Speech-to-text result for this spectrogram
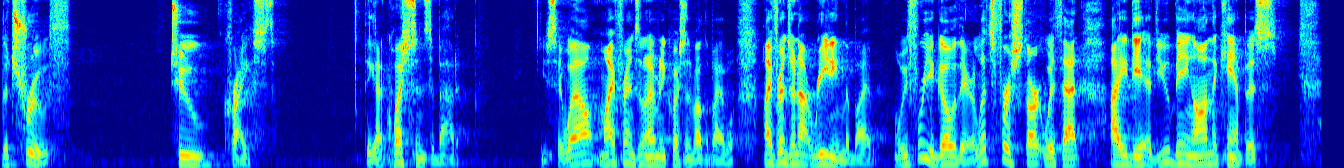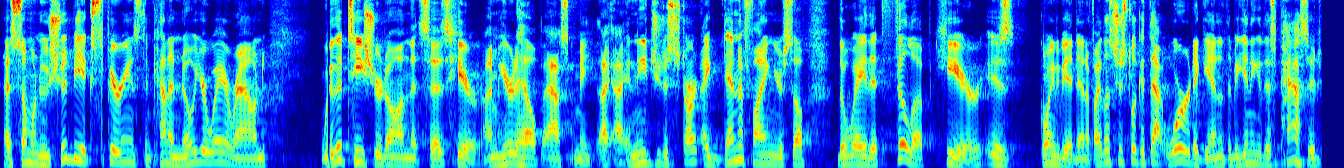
the truth to Christ. They got questions about it. You say, well, my friends don't have any questions about the Bible. My friends are not reading the Bible. Well, before you go there, let's first start with that idea of you being on the campus as someone who should be experienced and kind of know your way around with a t shirt on that says, Here, I'm here to help, ask me. I, I, need you to start identifying yourself the way that Philip here is going to be identified. Let's just look at that word again at the beginning of this passage.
